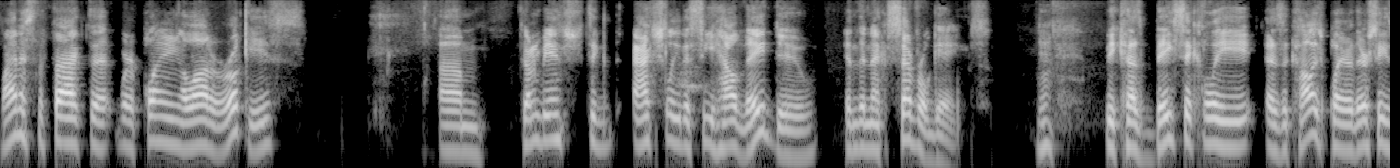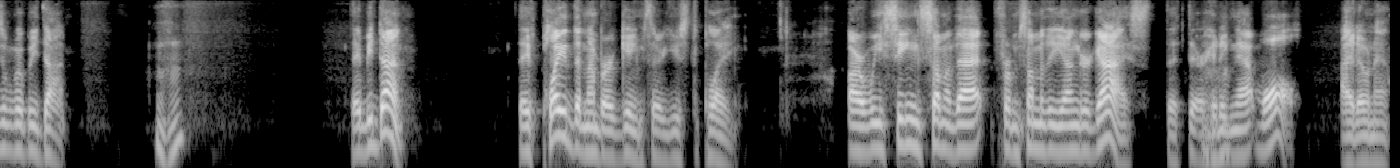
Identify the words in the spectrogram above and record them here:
minus the fact that we're playing a lot of rookies. Um, it's going to be interesting actually to see how they do in the next several games. Yeah. Because basically, as a college player, their season will be done. Mm-hmm. They'd be done. They've played the number of games they're used to playing. Are we seeing some of that from some of the younger guys that they're mm-hmm. hitting that wall? I don't know.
